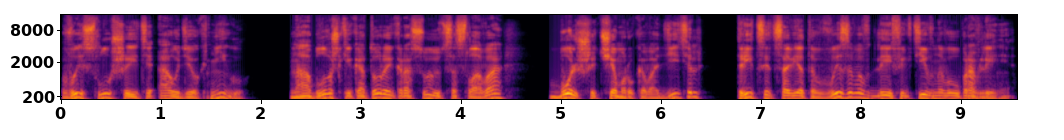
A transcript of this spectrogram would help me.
Вы слушаете аудиокнигу, на обложке которой красуются слова «больше, чем руководитель», 30 советов вызовов для эффективного управления.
